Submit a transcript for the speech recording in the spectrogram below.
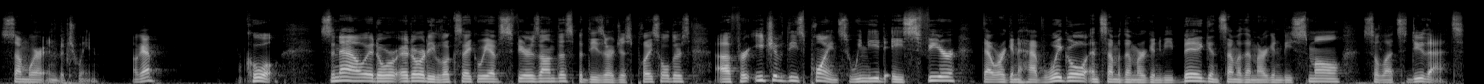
Somewhere in between. Okay? Cool. So now it, or, it already looks like we have spheres on this, but these are just placeholders. Uh, for each of these points, we need a sphere that we're going to have wiggle, and some of them are going to be big, and some of them are going to be small. So let's do that.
